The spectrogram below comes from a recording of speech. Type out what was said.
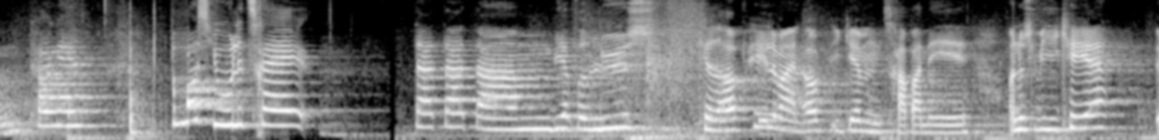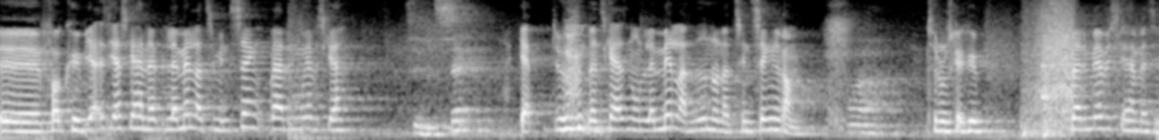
Mm. Konge. Vores juletræ. Da, da, da. Vi har fået lys kædet op hele vejen op igennem trapperne. Og nu skal vi i Ikea øh, for at købe. Jeg, jeg skal have lameller til min seng. Hvad er det nu, jeg skal? Til din seng. Ja, du, man skal have sådan nogle lameller nedenunder til en sengeramme. Ah, Så du skal købe. Hvad er det mere, vi skal have, Matti?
